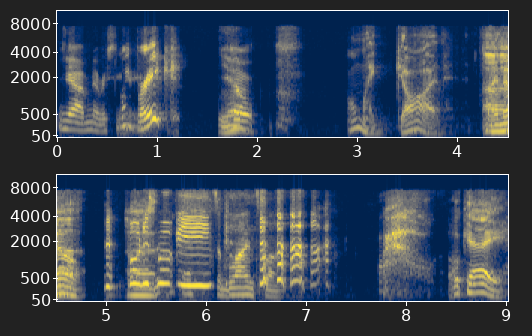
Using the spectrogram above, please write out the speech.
Yeah, I've never seen Point it. Break. Yeah, No. Oh my god. I know. Uh, Bonus Uh, movie. it's a blind spot. wow. Okay.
